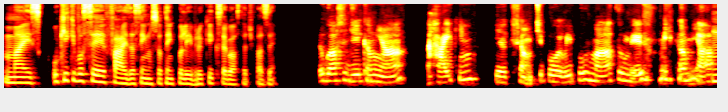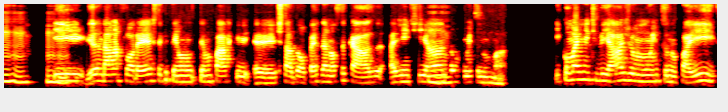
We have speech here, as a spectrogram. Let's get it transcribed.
Mas o que que você faz assim no seu tempo livre? O que que você gosta de fazer? Eu gosto de caminhar, hiking, que eu chamo, tipo, eu ir por mato mesmo e caminhar. Uhum, uhum. E andar na floresta, que tem um, tem um parque é, estadual perto da nossa casa. A gente anda uhum. muito no mato. E como a gente viaja muito no país,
